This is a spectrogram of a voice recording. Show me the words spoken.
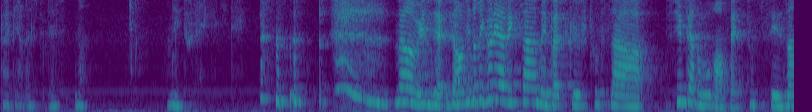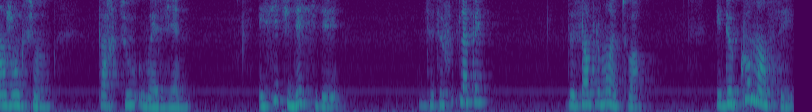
pas bien la, spiritualité. Non, on est tous à égalité. non, oui, j'ai envie de rigoler avec ça, mais parce que je trouve ça super lourd en fait, toutes ces injonctions partout où elles viennent. Et si tu décidais de te foutre la paix, de simplement être toi, et de commencer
